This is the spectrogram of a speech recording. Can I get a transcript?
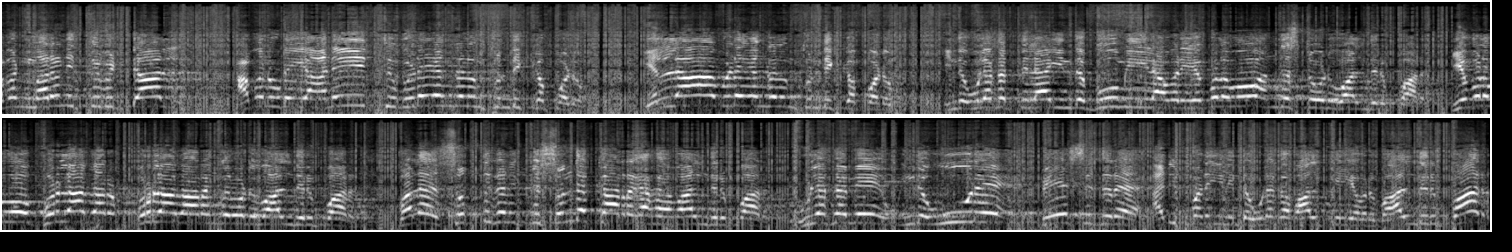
அவன் மரணித்து விட்டால் அவனுடைய அனைத்து விடயங்களும் துண்டிக்கப்படும். எல்லா விடயங்களும் துண்டிக்கப்படும். இந்த உலகத்தில் இந்த பூமியில் அவர் எவ்வளவோ அந்தஸ்தோடு வாழ்ந்திருப்பார். எவ்வளவோ பொருளாதார பொருளாதாரங்களோடு வாழ்ந்திருப்பார். பல சொத்துகளுக்கு சொந்தக்காரராக வாழ்ந்திருப்பார். உலகமே இந்த ஊரே பேசுகிற அடிப்படையில் இந்த உலக வாழ்க்கையை அவர் வாழ்ந்திருப்பார்.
